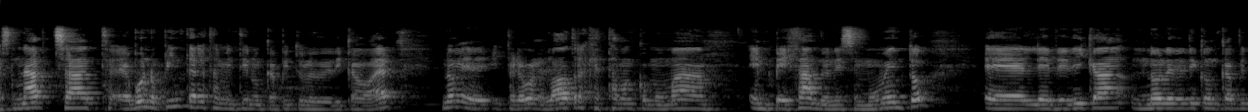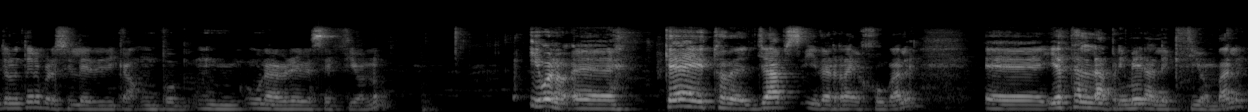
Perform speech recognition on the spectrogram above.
Snapchat. Eh, bueno, Pinterest también tiene un capítulo dedicado a él, ¿no? Eh, pero bueno, las otras que estaban como más empezando en ese momento, le dedica, no le dedica un capítulo entero, pero sí le dedica un, una breve sección, ¿no? Y bueno, ¿qué es esto de Jabs y de Raihu, ¿vale? y esta es la primera lección, ¿vale?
